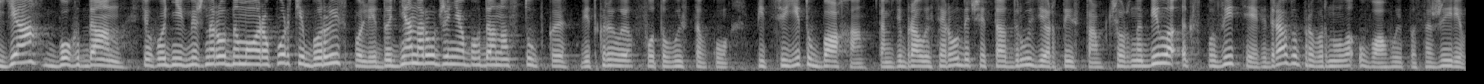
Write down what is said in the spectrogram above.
Я Богдан. Сьогодні в міжнародному аеропорті Борисполі до дня народження Богдана Ступки відкрили фотовиставку під сюїту Баха. Там зібралися родичі та друзі артиста. Чорно-біла експозиція відразу привернула увагу і пасажирів.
